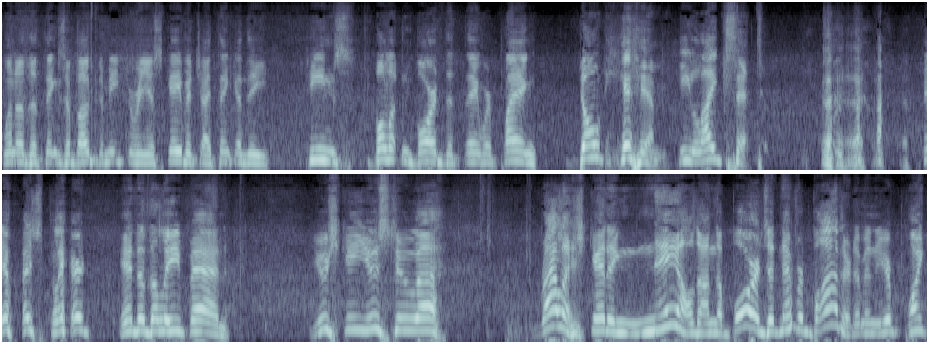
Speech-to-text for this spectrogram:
One of the things about Dmitry Yushkevich, I think, in the team's bulletin board that they were playing, "Don't hit him. He likes it." It was cleared into the leaf end. Yushki used to uh, relish getting nailed on the boards. It never bothered him. And your point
